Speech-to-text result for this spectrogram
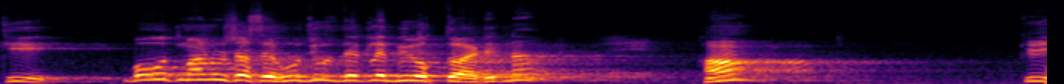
কি? বহুত মানুষ আছে, হুজুর দেখলে বিরক্ত হয়, ঠিক না? হ্যাঁ? কি?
